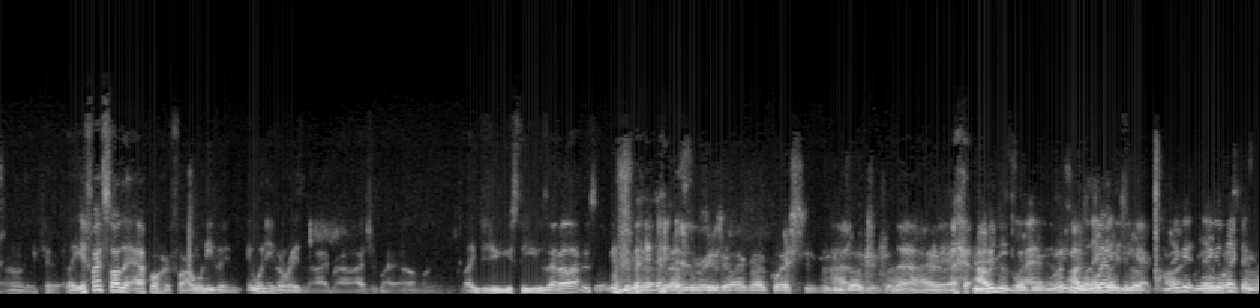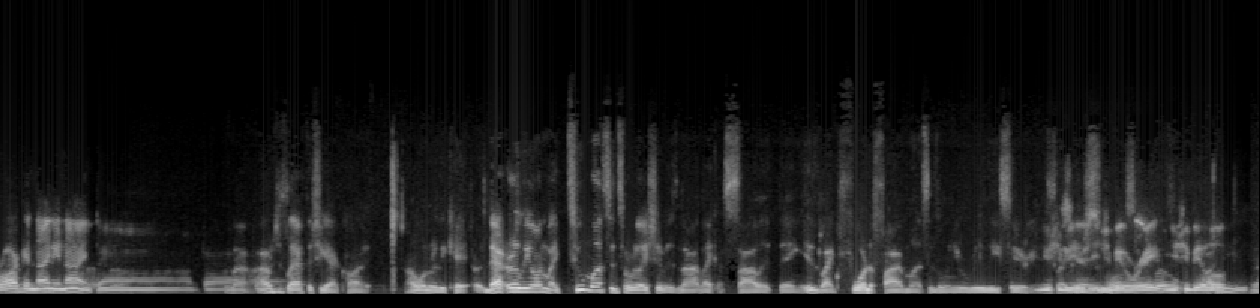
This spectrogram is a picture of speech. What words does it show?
I don't really care. Like if I saw the app on her phone, I wouldn't even. It wouldn't even raise an eyebrow. I just like, oh, like did you used to use that a lot or something? Yeah, that's the raise your eyebrow question. What are you I- talking about? Nah, I, I, You was just like what's I was it like, you know, nigga, nigga like the Rock in '99. Dun, dun, I would just laugh that she got caught. I wouldn't really care. That early on, like two months into a relationship is not like a solid thing. It's like four to five months is when you're really serious. You should Like, be. you should be a rate. You should be a little. Yeah.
